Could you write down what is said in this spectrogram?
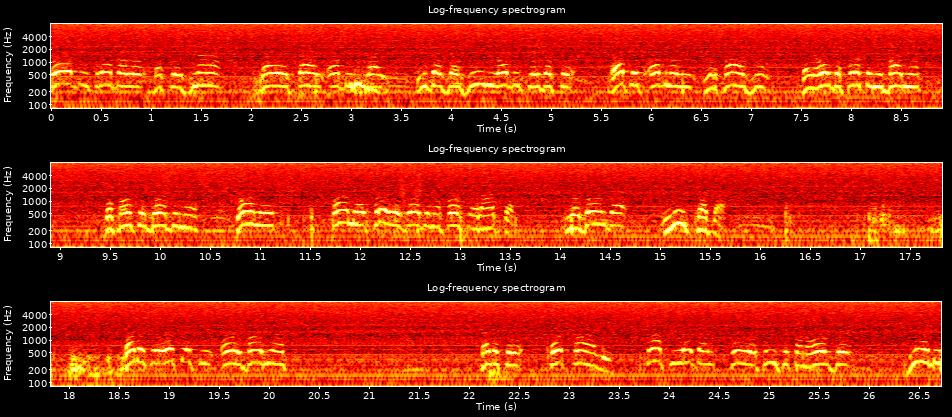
To bi trebalo da se zna da je taj običaj i da zaživi običaj da se opet obnovi jer kažu da je ovdje posljednji badnjak do prošle godine donet samo prve godine posle rata i od onda nikada kada se osjeti ovaj badnjak kada se potpali svaki jedan koji je prisutan ovdje bilo bi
